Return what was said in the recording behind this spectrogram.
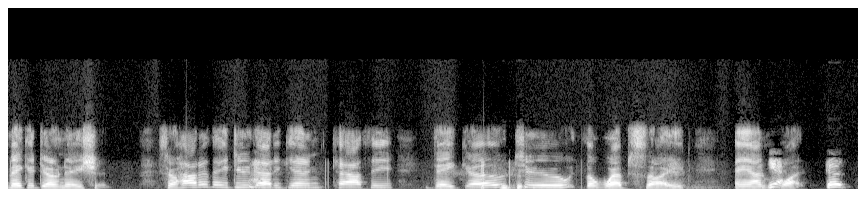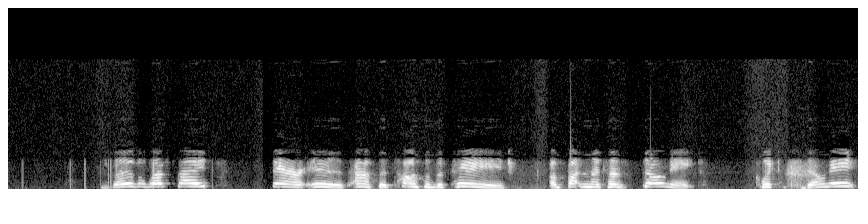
make a donation. So, how do they do that again, Kathy? They go to the website and yes, what? Go, go to the website. There is at the top of the page a button that says donate. Click donate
